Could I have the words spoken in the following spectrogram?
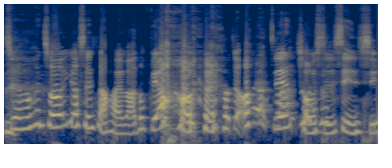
结完婚之后要生小孩吗？都不要好了，然后就哦今天重拾信心。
